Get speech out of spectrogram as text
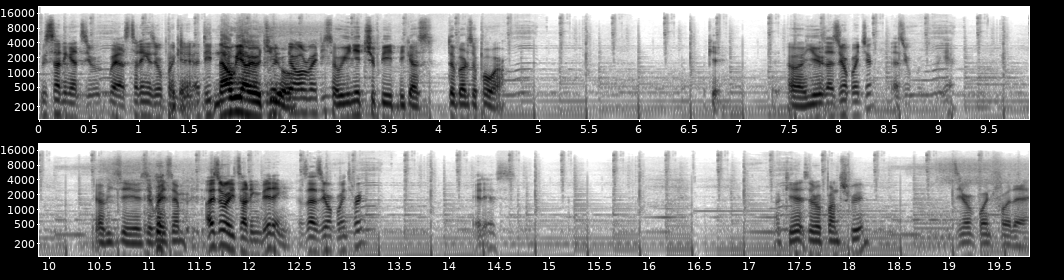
We're starting at zero. We're starting at 0.2. okay. Did- Now we are a We're duo. already. So you need to bid because double the power. Okay. Uh, you. Is that 0.2? That's 0.3 here. Yeah, but the, the. I was already starting bidding. Is that 0.3? It is. Okay, 0.3. 0.4 there.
